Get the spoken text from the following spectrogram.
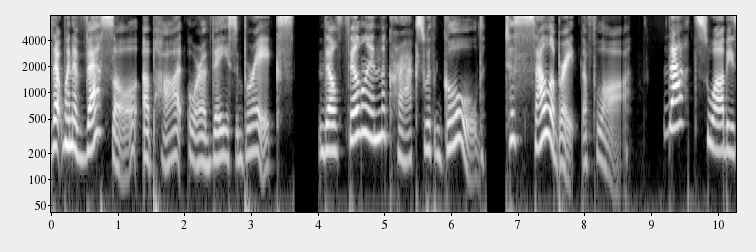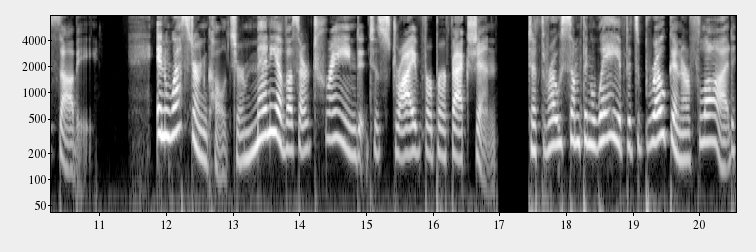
that when a vessel, a pot, or a vase breaks, they'll fill in the cracks with gold to celebrate the flaw. That's wabi sabi. In Western culture, many of us are trained to strive for perfection, to throw something away if it's broken or flawed,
